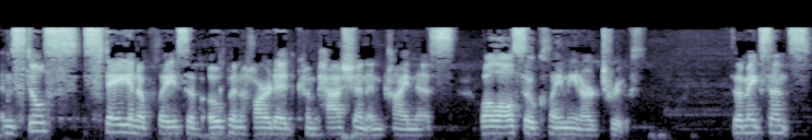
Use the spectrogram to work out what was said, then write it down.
and still s- stay in a place of open-hearted compassion and kindness while also claiming our truth? Does that make sense?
